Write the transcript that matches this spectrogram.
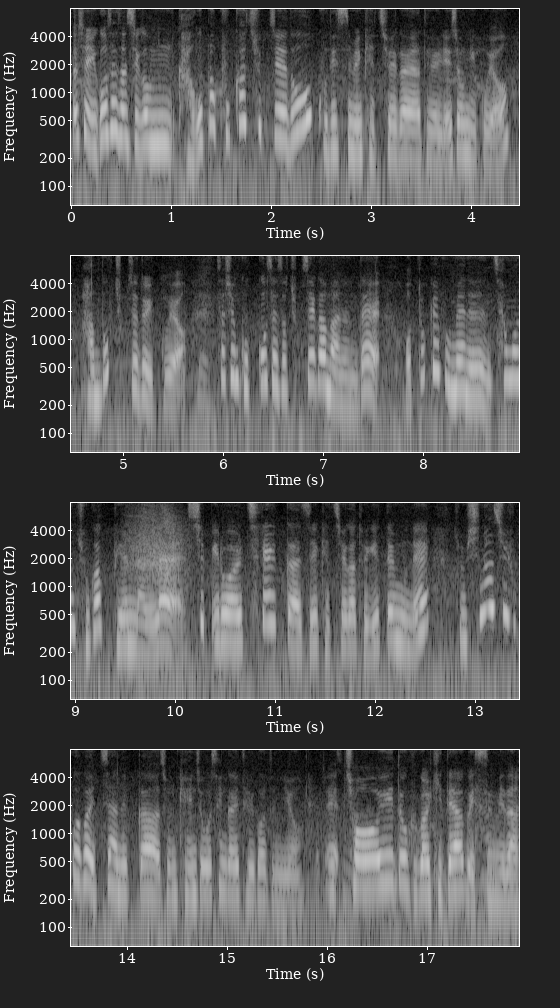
사실 이곳에서 지금 가고파 국화축제도 곧 있으면 개최가 될 예정이고요. 한복축제도 있고요. 네. 사실 곳곳에서 축제가 많은데 어떻게 보면은 창원 조각 비엔날레 11월 7일까지 개최가 되기 때문에 좀 시너지 효과가 있지 않을까 저는 개인적으로 생각이 들거든요. 네, 저희도 그걸 기대하고 있습니다.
